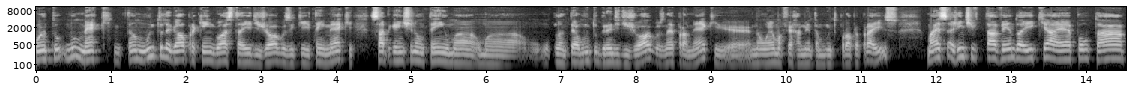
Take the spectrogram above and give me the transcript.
quanto no Mac. Então, muito legal para quem gosta aí de jogos e que tem Mac, sabe que a gente não tem uma, uma um plantel muito grande de jogos né, para Mac, é, não é uma ferramenta muito própria para isso, mas a gente está vendo aí que a Apple está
